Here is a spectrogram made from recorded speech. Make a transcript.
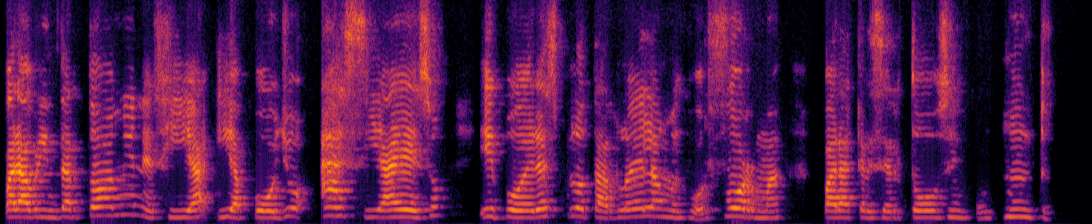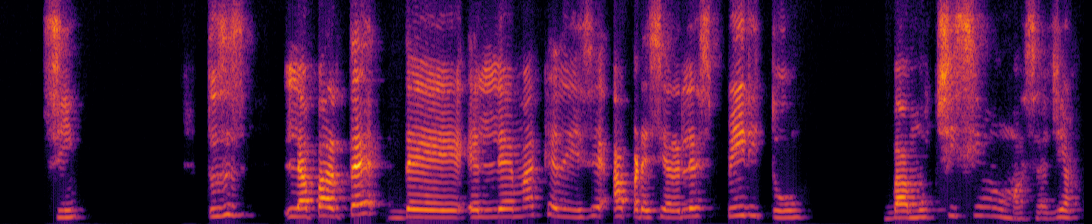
Para brindar toda mi energía y apoyo hacia eso y poder explotarlo de la mejor forma para crecer todos en conjunto, ¿sí? Entonces, la parte del lema que dice apreciar el espíritu va muchísimo más allá,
